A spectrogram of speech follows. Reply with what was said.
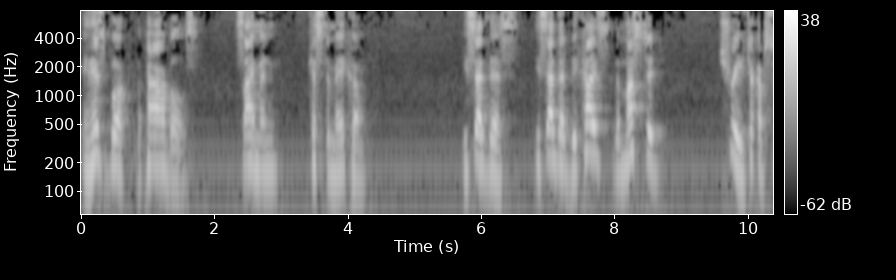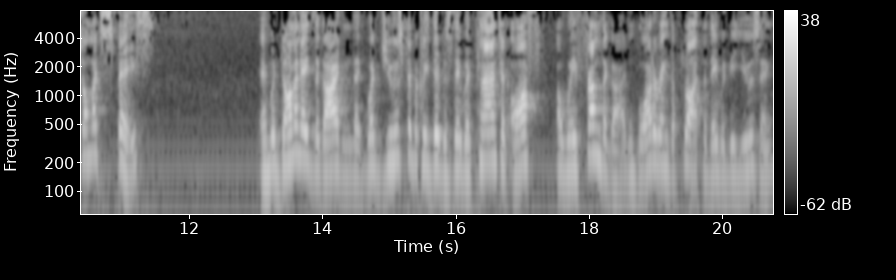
In his book, The Parables, Simon Kistemaker, he said this. He said that because the mustard tree took up so much space and would dominate the garden that what Jews typically did was they would plant it off away from the garden, bordering the plot that they would be using,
